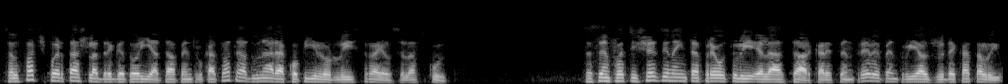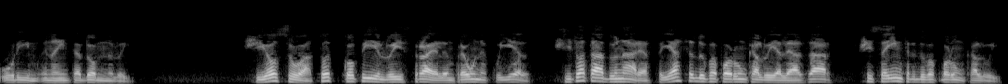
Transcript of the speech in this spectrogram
Să-l faci părtaș la dregătoria ta pentru ca toată adunarea copiilor lui Israel să-l asculte. Să se înfățișeze înaintea preotului Eleazar, care să întrebe pentru el judecata lui Urim înaintea Domnului. Și Iosua, toți copiii lui Israel împreună cu el, și toată adunarea să iasă după porunca lui Eleazar și să intre după porunca lui.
